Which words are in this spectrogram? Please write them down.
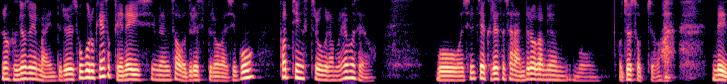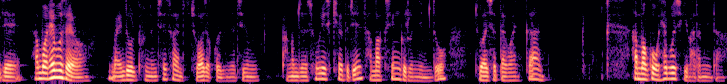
그런 긍정적인 마인드를 속으로 계속 되뇌이시면서 어드레스 들어가시고 퍼팅 스트로크를 한번 해보세요. 뭐 실제 그래서 잘 안 들어가면 뭐 어쩔 수 없죠. 근데 이제 한번 해보세요. 마인드 골프는 최소한 좋아졌거든요. 지금 방금 전에 소개시켜드린 사막 싱그루님도 좋아하셨다고 하니까 한번 꼭 해보시기 바랍니다.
